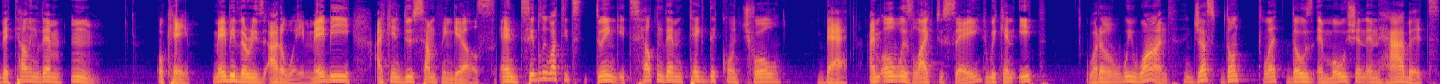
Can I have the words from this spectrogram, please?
They're telling them mm, okay maybe there is other way. Maybe i can do something else. And simply what it's doing it's helping them take the control back. I'm always like to say we can eat whatever we want. Just don't let those emotion and habits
